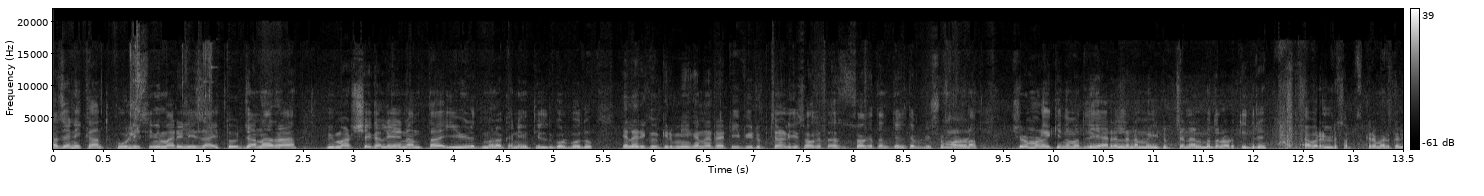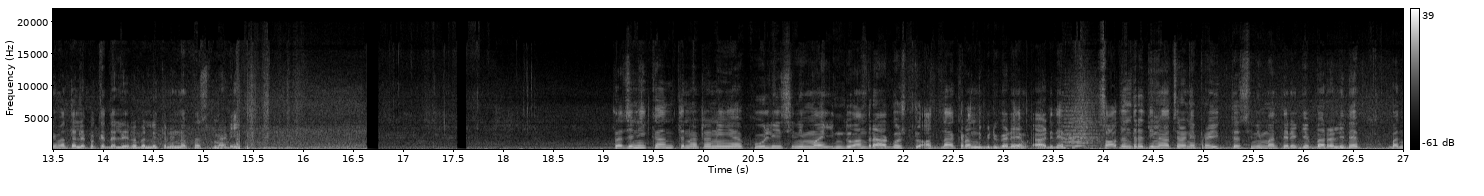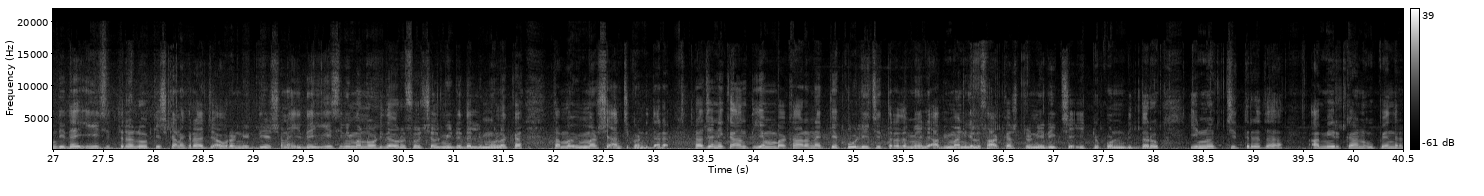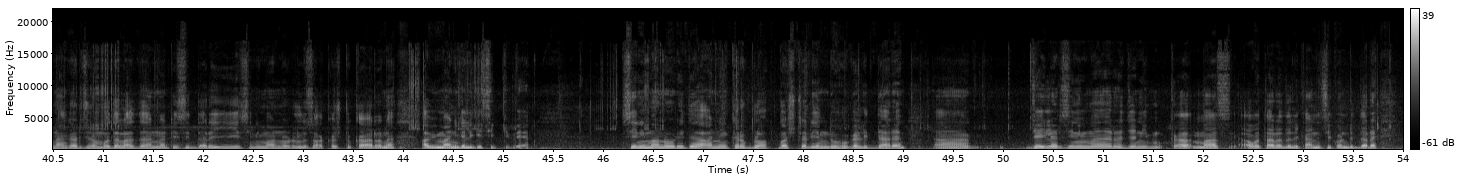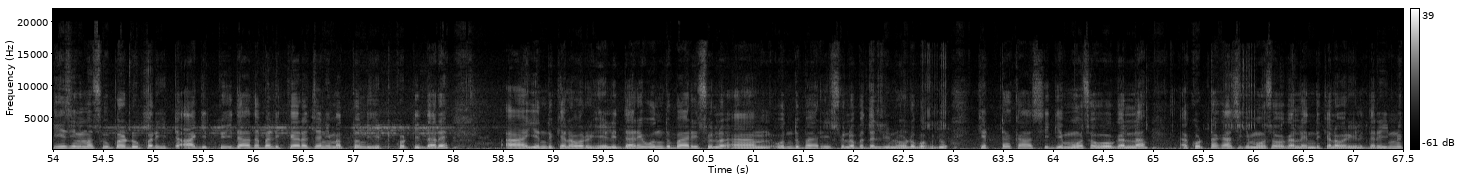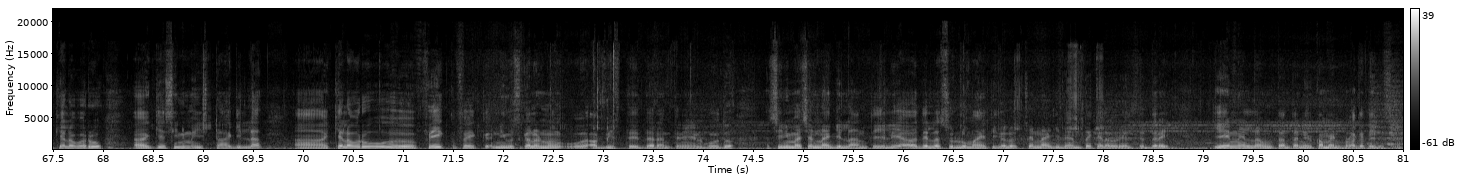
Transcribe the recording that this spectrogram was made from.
ರಜನಿಕಾಂತ್ ಕೂಲಿ cinema release ಆಯಿತು ಜನರ ವಿಮರ್ಶೆಗಳೇನಂತ ಈ ವಿಡಿಯೋದ ಮೂಲಕ ನೀವು ತಿಳಿದುಕೊಳ್ಬೋದು. ಎಲ್ಲರಿಗೂ Girmi Kannada T V YouTube ಚಾನಲ್ಗೆ ಸ್ವಾಗತ. ಸ್ವಾಗತ ಅಂತ ಹೇಳ್ತಾ ಬಿಟ್ಟು ಶುರು ಮಾಡೋಣ. ಶುರು ಮಾಡೋಕ್ಕಿಂತ ಮೊದಲು ಯಾರೆಲ್ಲ ನಮ್ಮ ಯೂಟ್ಯೂಬ್ ಚಾನಲ್ ಮೊದಲು ನೋಡ್ತಿದ್ರಿ, ಅವರೆಲ್ಲರೂ ಸಬ್ಸ್ಕ್ರೈಬ್ ಮಾಡ್ಕೊಳ್ಳಿ. ಮತ್ತು ಅಲ್ಲೇ ಪಕ್ಕದಲ್ಲಿರೋ ಬೆಲ್ಲೈಕನನ್ನು ಪ್ರೆಸ್ ಮಾಡಿ. ರಜನಿಕಾಂತ್ ನಟನೆಯ ಕೂಲಿ ಸಿನಿಮಾ ಇಂದು ಅಂದರೆ ಆಗಸ್ಟ್ ಹದಿನಾಲ್ಕರಂದು ಬಿಡುಗಡೆ ಆಡಿದೆ ಸ್ವಾತಂತ್ರ್ಯ ದಿನಾಚರಣೆ ಪ್ರಯುಕ್ತ ಸಿನಿಮಾ ತೆರೆಗೆ ಬರಲಿದೆ, ಬಂದಿದೆ. ಈ ಚಿತ್ರ ಲೋಕೇಶ್ ಕನಕರಾಜ್ ಅವರ ನಿರ್ದೇಶನ ಇದೆ. ಈ ಸಿನಿಮಾ ನೋಡಿದವರು ಸೋಷಿಯಲ್ ಮೀಡಿಯಾದಲ್ಲಿ ಮೂಲಕ ತಮ್ಮ ವಿಮರ್ಶೆ ಹಂಚಿಕೊಂಡಿದ್ದಾರೆ. ರಜನಿಕಾಂತ್ ಎಂಬ ಕಾರಣಕ್ಕೆ ಕೂಲಿ ಚಿತ್ರದ ಮೇಲೆ ಅಭಿಮಾನಿಗಳು ಸಾಕಷ್ಟು ನಿರೀಕ್ಷೆ ಇಟ್ಟುಕೊಂಡಿದ್ದರು. ಇನ್ನು ಚಿತ್ರದ ಅಮೀರ್ ಖಾನ್, ಉಪೇಂದ್ರ ನಾಗಾರ್ಜುನ ಮೊದಲಾದ ನಟಿಸಿದ್ದಾರೆ. ಈ ಸಿನಿಮಾ ನೋಡಲು ಸಾಕಷ್ಟು ಕಾರಣ ಅಭಿಮಾನಿಗಳಿಗೆ ಸಿಕ್ಕಿವೆ. ಸಿನಿಮಾ ನೋಡಿದ ಅನೇಕರು ಬ್ಲಾಕ್ ಬಸ್ಟರ್ ಎಂದು ಹೊಗಳಿದ್ದಾರೆ. ಜೈಲರ್ ಸಿನಿಮಾ ರಜನಿ ಮಾಸ್ ಅವತಾರದಲ್ಲಿ ಕಾಣಿಸಿಕೊಂಡಿದ್ದಾರೆ. ಈ ಸಿನಿಮಾ ಸೂಪರ್ ಡೂಪರ್ ಹಿಟ್ ಆಗಿತ್ತು. ಇದಾದ ಬಳಿಕ ರಜನಿ ಮತ್ತೊಂದು ಹಿಟ್ ಕೊಟ್ಟಿದ್ದಾರೆ. ಎಂದು ಕೆಲವರು ಹೇಳಿದ್ದಾರೆ. ಒಂದು ಬಾರಿ ಸುಲ ಒಂದು ಬಾರಿ ಸುಲಭದಲ್ಲಿ ನೋಡಬಹುದು. ಕೆಟ್ಟ ಕಾಸಿಗೆ ಮೋಸ ಹೋಗಲ್ಲ ಕೊಟ್ಟ ಕಾಸಿಗೆ ಮೋಸ ಹೋಗಲ್ಲ ಎಂದು ಕೆಲವರು ಹೇಳಿದ್ದಾರೆ. ಇನ್ನು ಕೆಲವರು ಗೆ ಸಿನಿಮಾ ಇಷ್ಟ ಆಗಿಲ್ಲ. ಕೆಲವರು ಫೇಕ್ ಫೇಕ್ ನ್ಯೂಸ್ಗಳನ್ನು ಹಬ್ಬಿಸ್ತಾ ಇದ್ದಾರೆ ಅಂತಲೇ ಹೇಳ್ಬೋದು. ಸಿನಿಮಾ ಚೆನ್ನಾಗಿಲ್ಲ ಅಂತ ಹೇಳಿ, ಅದೆಲ್ಲ ಸುಳ್ಳು ಮಾಹಿತಿಗಳು ಚೆನ್ನಾಗಿದೆ ಅಂತ ಕೆಲವರು ಹೇಳ್ತಿದ್ದಾರೆ. ಏನೆಲ್ಲ ಉಂಟಂತ ನೀವು ಕಮೆಂಟ್ ಮೂಲಕ ತಿಳಿಸಿ.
